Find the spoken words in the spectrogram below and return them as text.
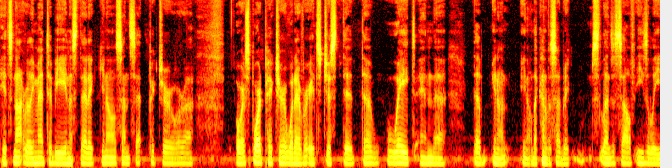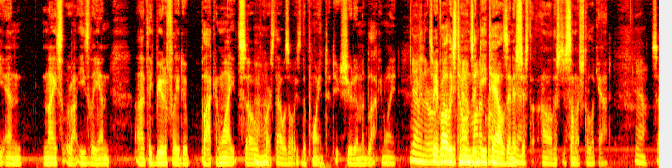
it's not really meant to be an aesthetic, you know, sunset picture or a or a sport picture or whatever. It's just the the weight and the the you know you know that kind of a subject lends itself easily and nicely, well, easily and I think beautifully to black and white. So Mhm. of course that was always the point to shoot them in black and white. Yeah, I mean, So you have all these kind of tones and details, and it's Yeah. just oh, there's just so much to look at. Yeah. So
